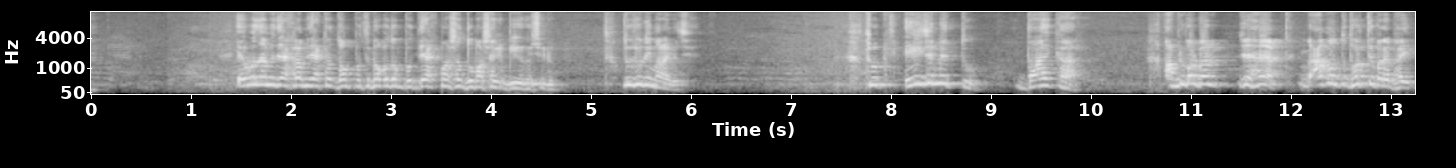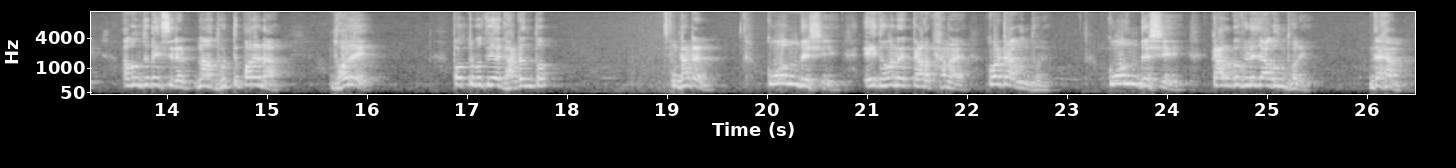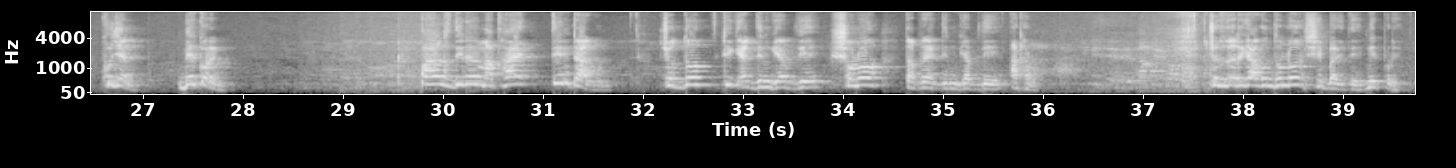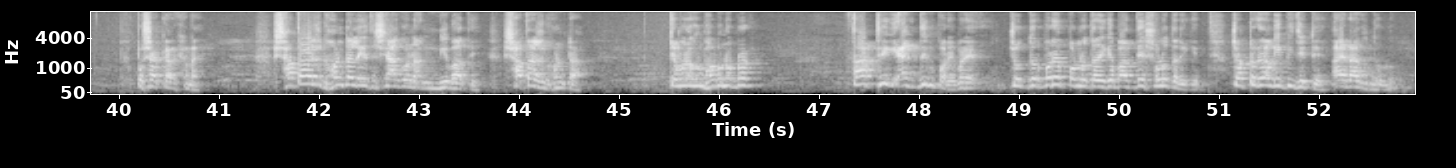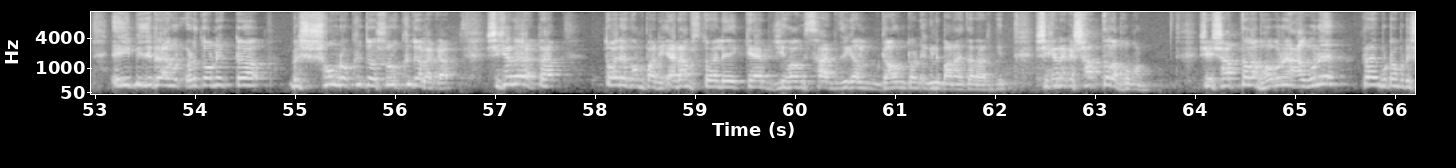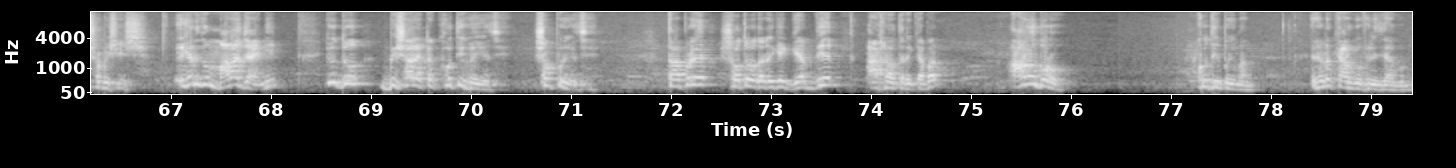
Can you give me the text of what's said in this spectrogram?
এর মধ্যে আমি দেখলাম যে একটা দম্পতি, নবদম্পতি এক মাস দু মাস আগে বিয়ে হয়েছিল। দুজনেই মারা গেছে। তো এই যে মৃত্যু, দায় কার? আপনি বলবেন যে হ্যাঁ আগুন তো ধরতে পারে ভাই, আগুন তো অ্যাক্সিডেন্ট না, ধরতে পারে না। ধরে। পত্রপত্রিকায় ঘাটেন তো। ঘাটেন। কোন দেশে এই ধরনের কারখানায় কয়টা আগুন ধরে? কোন দেশে কার্গো ভিলেজে আগুন ধরে? দেখান, খুঁজেন, বের করেন। পাঁচ দিনের মাথায় তিনটা আগুন। চোদ্দ, ঠিক একদিন গ্যাপ দিয়ে, ষোলো, তারপরে একদিন গ্যাপ দিয়ে, আঠারো। চোদ্দ তারিখে আগুন ধরলো শিববাড়িতে, মিরপুরে, পোশাক কারখানায়। সাতাশ ঘণ্টা লেগেছে সে আগুন নিভাতে। সাতাশ ঘণ্টা। কেমন আগুন ভাবুন আপনার? তার ঠিক একদিন পরে মানে চোদ্দোর পরে পনেরো তারিখে বাদ দিয়ে ষোলো তারিখে। চট্টগ্রাম ইপিজেটে আরেকটা আগুন ধরলো। এই ইপিজেটে আগুন ওটা তো অনেকটা বেশ সংরক্ষিত, সুরক্ষিত এলাকা। সেখানেও একটা তৈলে কোম্পানি অ্যাডামস তৈলে ক্যাব জিহং সার্জিক্যাল গাউনটন এগুলি বানায় তারা আর কি সেখানে একটা সাততলা ভবন। সেই সাততলা ভবনে আগুনে প্রায় মোটামুটি সবই শেষ। এখানে কেউ মারা যায়নি, কিন্তু বিশাল একটা ক্ষতি হয়ে গেছে, সব পড়ে গেছে। তারপরে সতেরো তারিখে গ্যাপ দিয়ে আঠারো তারিখে আবার আরও বড় ক্ষতির পরিমাণ। এটা হলো কার্গো ফ্রিজে আগুন।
